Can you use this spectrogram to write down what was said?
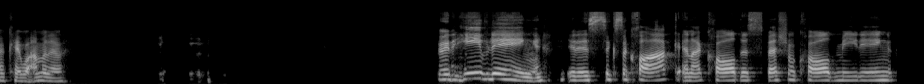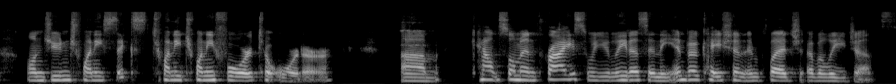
Okay, well, I'm gonna. Good evening. It is six o'clock and I call this special called meeting on June twenty-sixth, twenty twenty-four to order. Um, Councilman Price, will you lead us in the invocation and pledge of allegiance?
